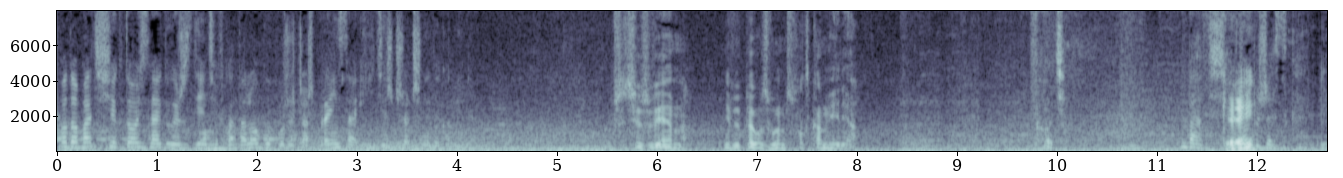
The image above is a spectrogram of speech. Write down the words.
Spodoba ci się ktoś, znajdujesz zdjęcie w katalogu, pożyczasz brainsa i idziesz grzecznie do kabiny. Przecież wiem. Nie wypełzłem spod kamienia. Wchodź. Baw się Okej. dobrze, skarbie.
